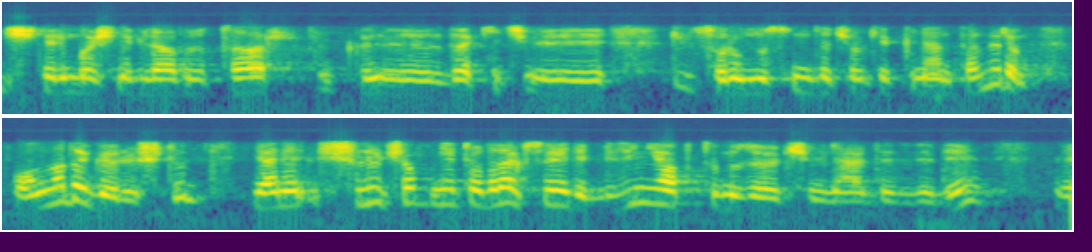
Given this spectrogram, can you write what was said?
işlerin başındaki laboratuvardaki e, sorumlusunu da çok yakından tanırım. Onunla da görüştüm. Yani şunu çok net olarak söyledi. Bizim yaptığımız ölçümlerde dedi. E,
